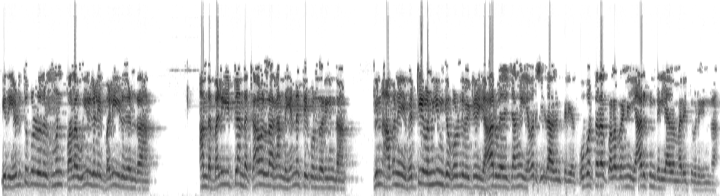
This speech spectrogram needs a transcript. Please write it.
இது எடுத்துக்கொள்வதற்கு முன் பல உயிர்களை பலியிடுகின்றான். அந்த பலியிட்டு அந்த காவலாக அந்த எண்ணத்தை கொண்டு வருகின்றான். பின் அவனை வெற்றியவனையும் இங்க கொண்டு விட்டு யார் விதைச்சாங்க எவர் செய்தாங்கன்னு தெரியாது. ஒவ்வொருத்தரா கொலை பண்ணி யாருக்கும் தெரியாத மறைத்து விடுகின்றான்.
